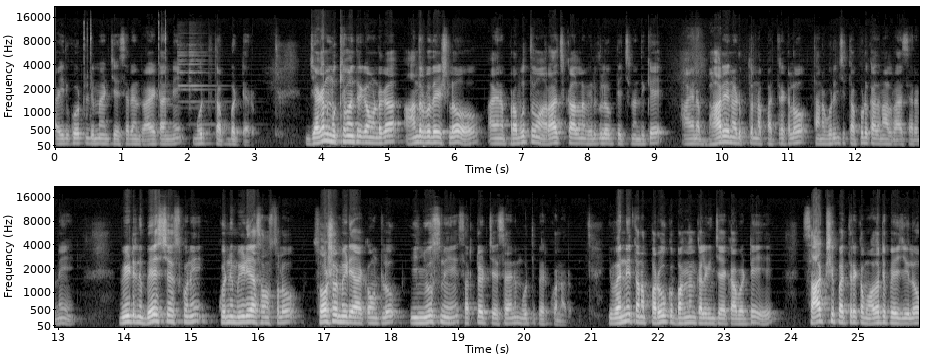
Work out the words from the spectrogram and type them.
ఐదు కోట్లు డిమాండ్ చేశారని రాయటాన్ని మూర్తి తప్పుబట్టారు. జగన్ ముఖ్యమంత్రిగా ఉండగా ఆంధ్రప్రదేశ్లో ఆయన ప్రభుత్వం అరాచకాలను వెలుగులోకి తెచ్చినందుకే ఆయన భార్య నడుపుతున్న పత్రికలో తన గురించి తప్పుడు కథనాలు రాశారని వీటిని బేస్ చేసుకుని కొన్ని మీడియా సంస్థలు సోషల్ మీడియా అకౌంట్లు ఈ న్యూస్ని సర్క్యులేట్ చేశాయని మూర్తి పేర్కొన్నారు. ఇవన్నీ తన పరువుకు భంగం కలిగించాయి కాబట్టి సాక్షి పత్రిక మొదటి పేజీలో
